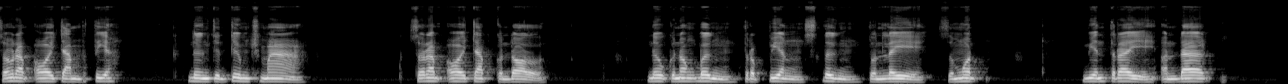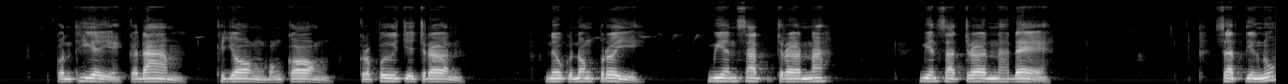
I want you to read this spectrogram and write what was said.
សម្រាប់អោយចាំផ្ទះនិងចិញ្ចឹមឆ្មា សម្រាប់អោយចាប់កណ្ដុរនៅក្នុងបឹងត្រពាំងស្ទឹងទន្លេសមុទ្រមានត្រីអណ្ដើក កន្ធាយកដាមខ្យងបង្កង ក្រពើជាច្រើន នៅក្នុងព្រៃមានសត្វច្រើនណាស់មានសត្វច្រើនណាស់ដែរសត្វទាំងនោះ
